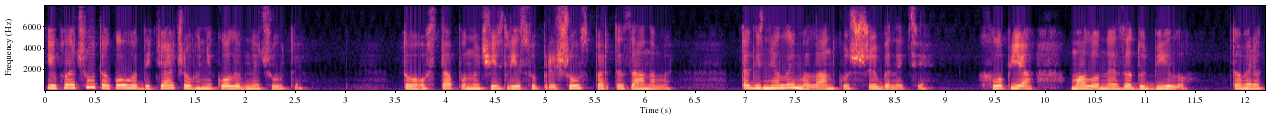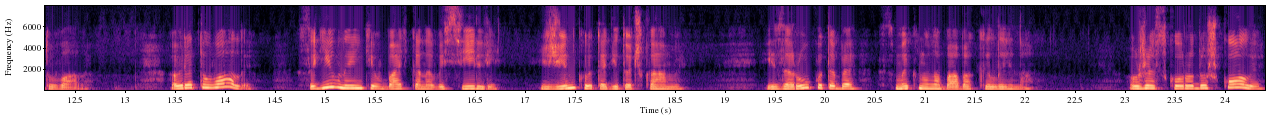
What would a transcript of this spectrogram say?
і плачу такого дитячого ніколи б не чути. То Остап уночі з лісу прийшов з партизанами, так зняли Миланку з шибениці. Хлоп'я мало не задубіло, та врятували. Врятували, сидів ниньки в батька на весіллі, з жінкою та діточками, і за руку тебе смикнула баба Килина. Вже скоро до школи,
